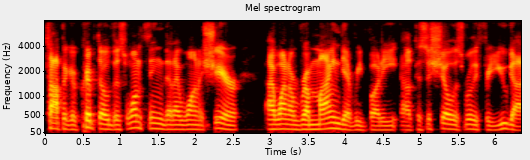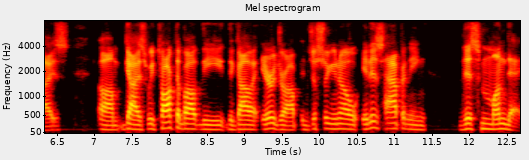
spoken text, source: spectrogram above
topic of crypto, there's one thing that I want to share. I want to remind everybody because uh, this show is really for you guys. Um, guys, we talked about the the Gala airdrop, and just so you know, it is happening this Monday.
